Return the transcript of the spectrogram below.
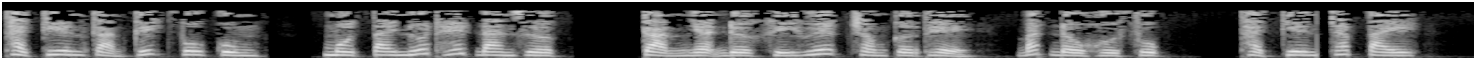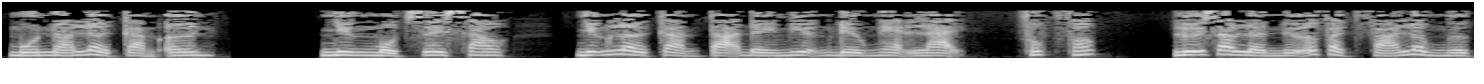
Thạch Kiên cảm kích vô cùng, một tay nuốt hết đan dược, cảm nhận được khí huyết trong cơ thể, bắt đầu hồi phục. Thạch Kiên chắp tay, muốn nói lời cảm ơn. Nhưng một giây sau, những lời cảm tạ đầy miệng đều nghẹn lại, phốc phốc, lưỡi dao lần nữa vạch phá lồng ngực,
